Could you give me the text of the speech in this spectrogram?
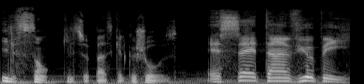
il sent qu'il se passe quelque chose. Et c'est un vieux pays.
